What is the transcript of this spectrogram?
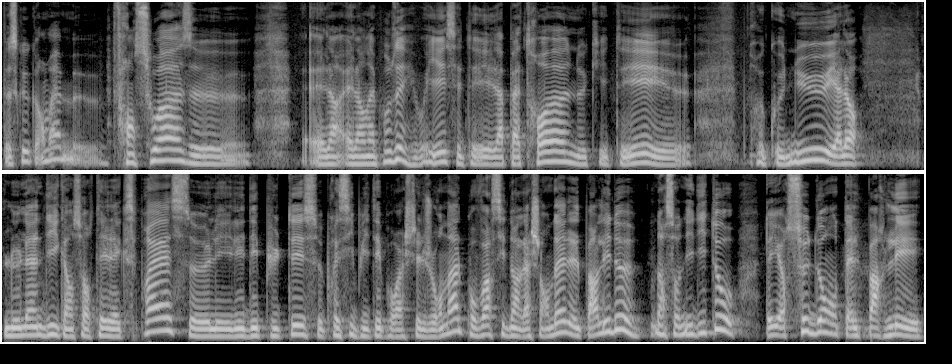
Parce que quand même, euh, Françoise, euh, elle, elle en imposait. Vous voyez, c'était la patronne qui était euh, reconnue. Et alors, le lundi, quand sortait l'Express, euh, les, les députés se précipitaient pour acheter le journal pour voir si dans la chandelle, elle parlait d'eux, dans son édito. D'ailleurs, ceux dont elle parlait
